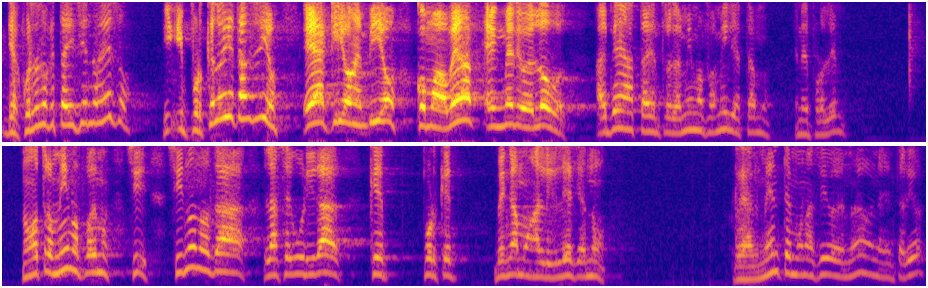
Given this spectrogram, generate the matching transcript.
¿De acuerdo a lo que está diciendo eso? ¿Y, por qué lo dice tan sencillo? Es aquí yo envío como ovejas en medio de lobos. Hay veces hasta dentro de la misma familia estamos en el problema. Nosotros mismos podemos, si, si no nos da la seguridad que porque vengamos a la iglesia, no, ¿Realmente hemos nacido de nuevo en el interior?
